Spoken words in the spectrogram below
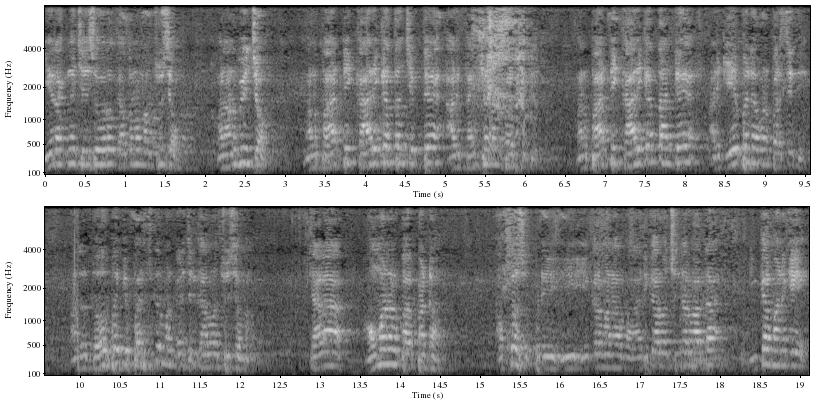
ఏ రకంగా చేసేవారో గతంలో మనం చూసాం మనం అనుభవించాం. మన పార్టీ కార్యకర్త అని చెప్తే ఆడికి పెన్షన్ పరిస్థితి. మన పార్టీ కార్యకర్త అంటే వాడికి ఏ పని అవ్వని పరిస్థితి. అందులో దౌర్భాగ్య పరిస్థితులు మనం గడిచిన కాలంలో చూసాం మనం. చాలా అవమానాలు పడ్డాం. అఫ్కోర్స్ ఇప్పుడు ఈ- ఇక్కడ మన అధికారం వచ్చిన తర్వాత ఇంకా మనకి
